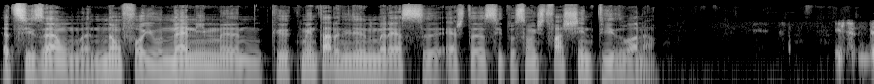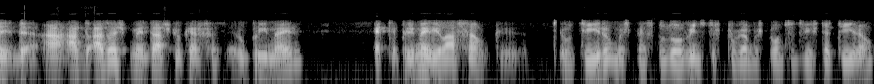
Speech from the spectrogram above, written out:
A decisão não foi unânime. Que comentário lhe merece esta situação? Isto faz sentido ou não? De, de, há, há, dois comentários que eu quero fazer. O primeiro é que a primeira ilação que eu tiro, mas penso que os ouvintes dos programas Pontos de Vista tiram,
